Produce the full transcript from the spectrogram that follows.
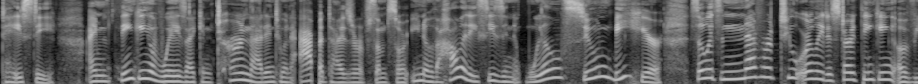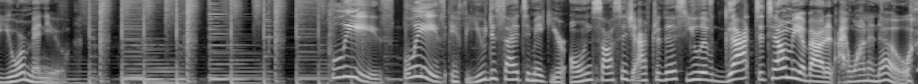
tasty. I'm thinking of ways I can turn that into an appetizer of some sort. You know, the holiday season will soon be here, so it's never too early to start thinking of your menu. Please, please, if you decide to make your own sausage after this, you have got to tell me about it. I want to know.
